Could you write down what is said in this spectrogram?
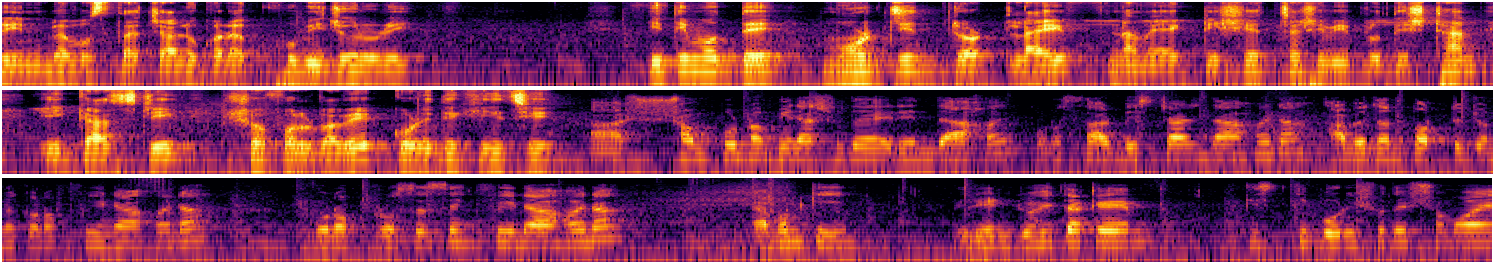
ঋণ ব্যবস্থা চালু করা খুবই জরুরি। ইতিমধ্যে মসজিদ ডট লাইফ নামে একটি স্বেচ্ছাসেবী প্রতিষ্ঠান এই কাজটি সফলভাবে করে দেখিয়েছে। সম্পূর্ণ বিনা সুদে ঋণ দেওয়া হয়, কোনো সার্ভিস চার্জ দেওয়া হয় না, আবেদনপত্রের জন্য কোনো ফি নেওয়া হয় না, কোনো প্রসেসিং ফি নেওয়া হয় না। এমনকি ঋণ গ্রহীতাকে কিস্তি পরিশোধের সময়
